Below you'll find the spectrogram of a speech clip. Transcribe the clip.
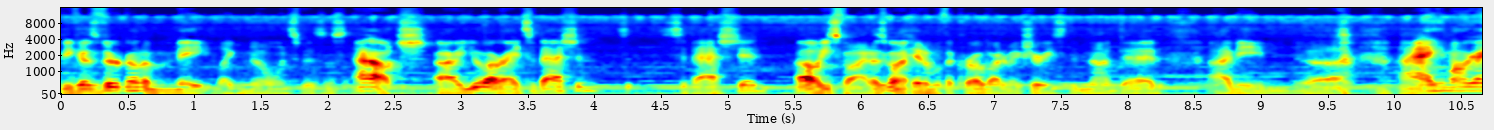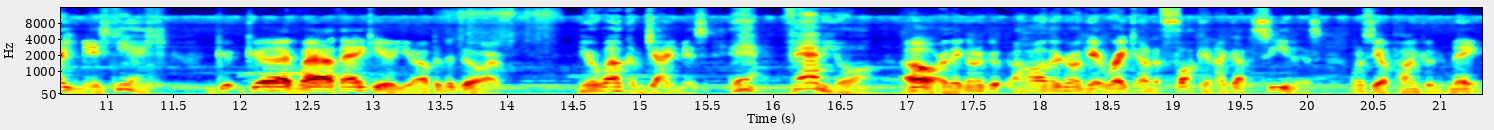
Because they're gonna mate like no one's business. Ouch! Are you alright, Sebastian? S Sebastian? Oh, he's fine. I was gonna hit him with a crowbar to make sure he's not dead. I mean, uh... I'm alright, miss, yes. G good, well, thank you. You opened the door. You're welcome, Giant Miss. Eh, Fabio! Oh, are they gonna go? Oh, they're gonna get right down to fucking. I gotta see this. I wanna see how Pinecone's made.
